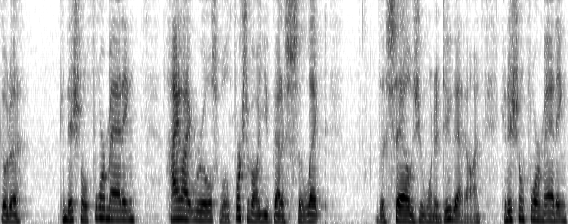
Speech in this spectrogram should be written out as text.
go to Conditional Formatting, Highlight Rules. Well, first of all, you've got to select the cells you want to do that on. Conditional Formatting,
